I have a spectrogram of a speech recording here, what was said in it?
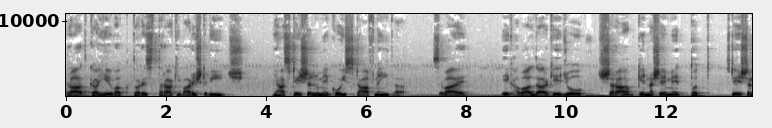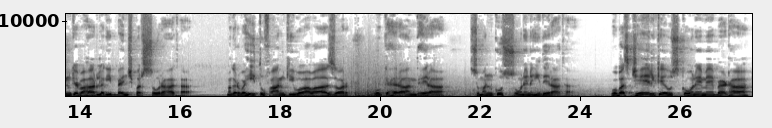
रात का ये वक्त और इस तरह की बारिश के बीच यहाँ स्टेशन में कोई स्टाफ नहीं था, सिवाय एक हवालदार के जो शराब के नशे में धुत स्टेशन के बाहर लगी बेंच पर सो रहा था। मगर वही तूफ़ान की वो आवाज़ और वो गहरा अंधेरा सुमन को सोने नहीं दे रहा था। वो बस जेल के उस कोने में बैठा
